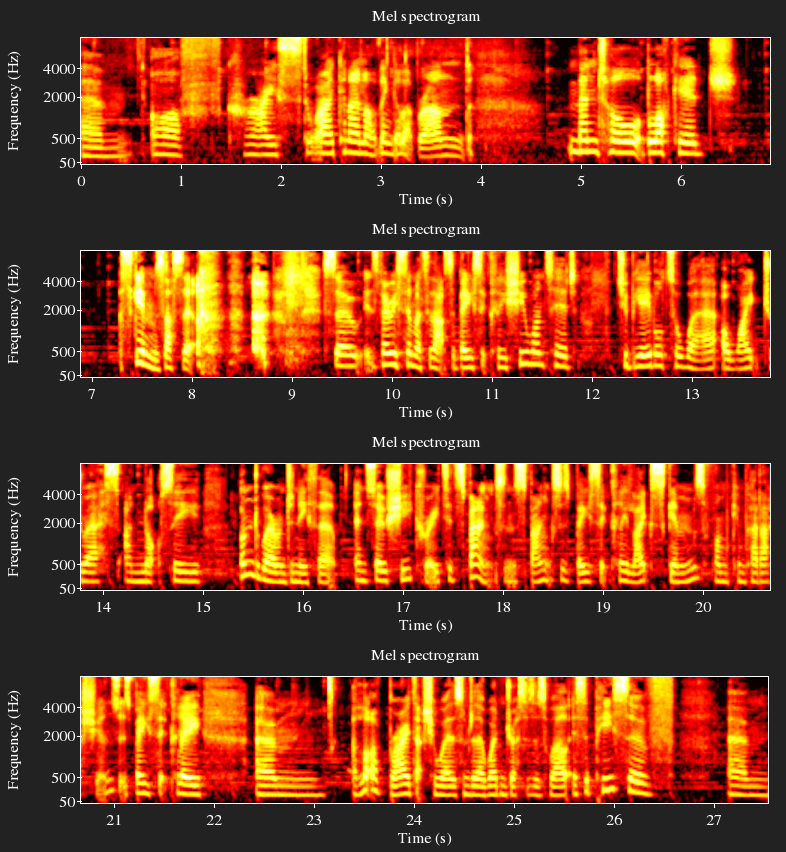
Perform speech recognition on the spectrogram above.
Um, oh, Christ, why can I not think of that brand? Mental blockage Skims, that's it. so it's very similar to that. So basically, she wanted to be able to wear a white dress and not see underwear underneath it. And so she created Spanx. And Spanx is basically like Skims from Kim Kardashian. So it's basically um, a lot of brides actually wear this under their wedding dresses as well. It's a piece of um,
